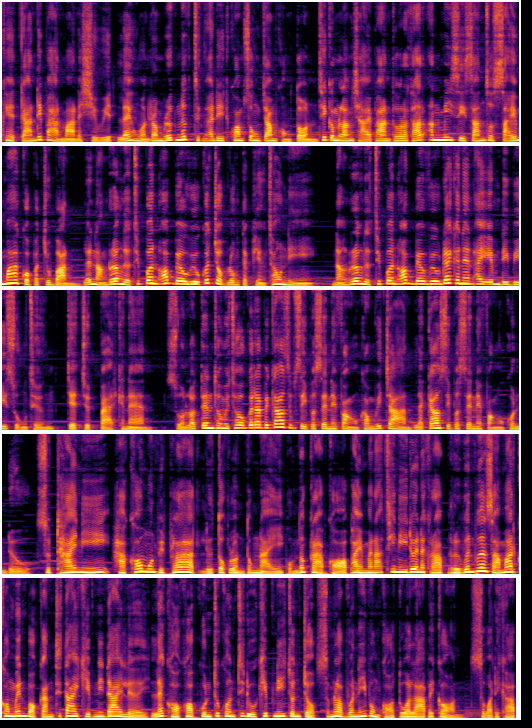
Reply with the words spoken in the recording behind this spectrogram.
เหตุการณ์ที่ผ่านมาในชีวิต และหวนรำลึกนึกถึงอดีตความทรงจำของตน ที่กำลังฉายผ่านโทรทัศน์อันมีสีสันสดใสมากกว่าปัจจุบัน และหนังเรื่อง The Triple of Bellevue ก็จบลงแต่เพียงเท่านี้ หนังเรื่อง The Triple of Bellevue ได้คะแนน IMDb สูงถึง 7.8 คะแนน ส่วน Rotten Tomato ก็ได้ไป 94%ในฝั่งของคำวิจารณ์ และ 90%ในฝั่งของคนดู สุดท้ายนี้หากข้อมูลผิดพลาด หรือตกหล่นตรงไหน ผมต้องกราบขออภัยมาณที่นี้ด้วยนะครับ หรือเพื่อนๆ สามารถคอมเมนต์บอกกันที่ใต้คลิปนี้ได้เลย และขอขอบคุณทุกคนที่ดูคลิปนี้จนจบสำหรับวันนี้ผมขอตัวลาไปก่อน สวัสดีครับ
